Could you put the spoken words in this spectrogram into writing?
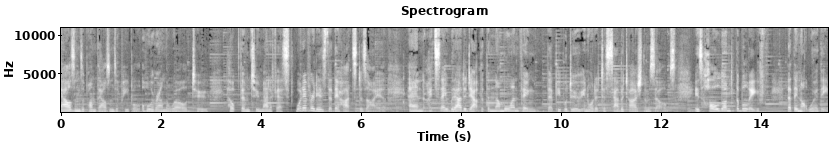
thousands upon thousands of people all around the world to help them to manifest whatever it is that their hearts desire. And I'd say without a doubt that the number one thing that people do in order to sabotage themselves is hold on to the belief that they're not worthy.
